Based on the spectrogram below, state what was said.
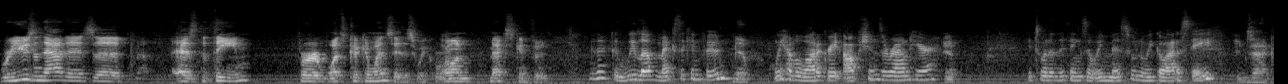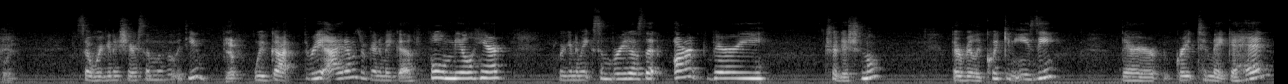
we're using that as a, as the theme for what's cooking Wednesday this week. We're on Mexican food. Exactly. We love Mexican food. Yep. We have a lot of great options around here. Yep. It's one of the things that we miss when we go out of state. Exactly. So we're going to share some of it with you. Yep. We've got three items. We're going to make a full meal here. We're going to make some burritos that aren't very traditional. They're really quick and easy. They're great to make ahead.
